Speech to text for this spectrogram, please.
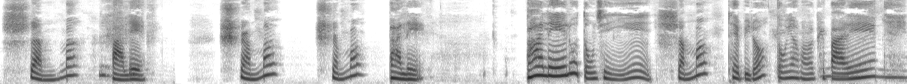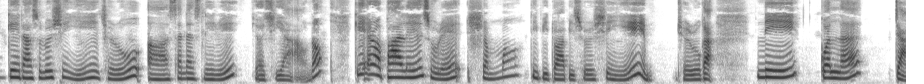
什么ဘာလဲ什么什么ဘာလဲ ဘာလဲလို့သုံးချင်ရင်ရှမထည့်ပြီးတော့သုံးရမှာဖြစ်ပါတယ်။ကဲဒါဆိုလို့ရှိရင်ကျတို့အာ sentence လေးတွေပြောကြည့်ရအောင်เนาะ။ကဲအဲ့တော့ဘာလဲဆိုတော့ရှမတည်ပြီးသွားပြီဆိုလို့ရှိရင်ကျတို့ကနေကွလတ်တာ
